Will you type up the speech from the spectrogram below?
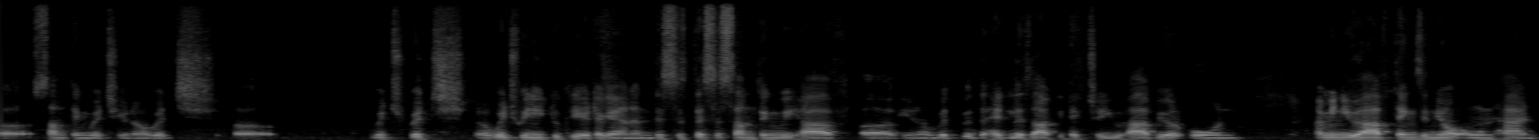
uh, something which you know which which which which we need to create again. And this is this is something we have you know with with the headless architecture, you have your own. I mean, you have things in your own hand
